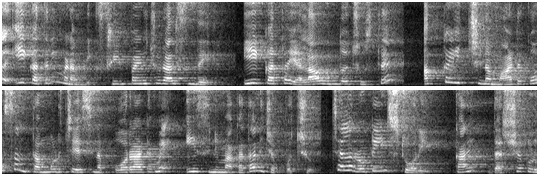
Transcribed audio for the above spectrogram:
ఈ కథని మనం బిగ్ స్క్రీన్ పైన చూడాల్సిందే. ఈ కథ ఎలా ఉందో చూస్తే అక్క ఇచ్చిన మాట కోసం తమ్ముడు చేసిన పోరాటమే ఈ సినిమా కథ అని చెప్పొచ్చు. చాలా రొటీన్ స్టోరీ. కానీ దర్శకుడు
